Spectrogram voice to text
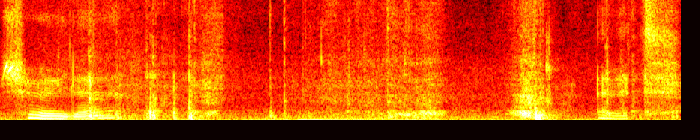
Şöyle. Evet.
